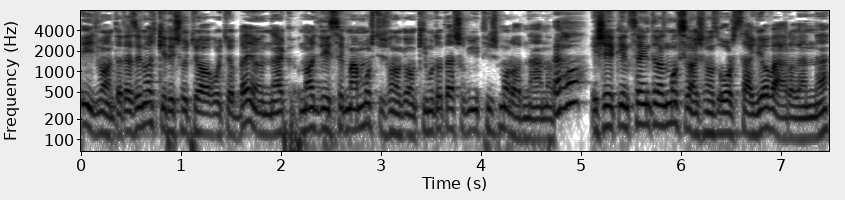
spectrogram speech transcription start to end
így van, tehát ez egy nagy kérdés, hogyha, hogyha bejönnek, nagy részek már most is vannak olyan kimutatások, hogy itt is maradnának. Aha. És egyébként szerintem ez maximálisan az ország javára lenne,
